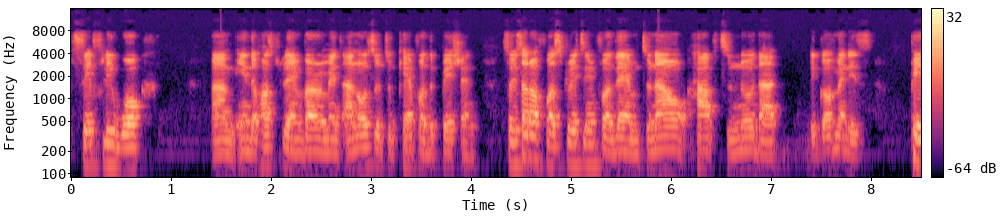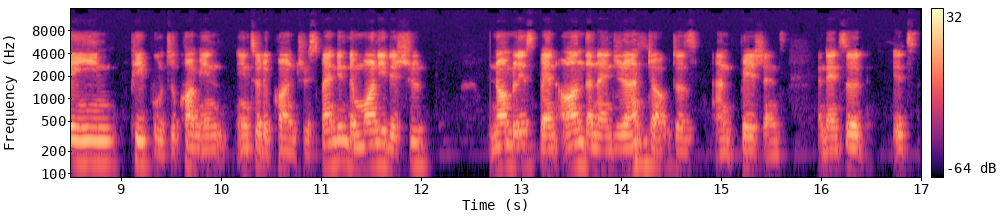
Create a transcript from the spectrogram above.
safely work um, in the hospital environment and also to care for the patient. So it's sort of frustrating for them to now have to know that the government is paying people to come in into the country, spending the money they should normally spend on the Nigerian doctors and patients. And then so it's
